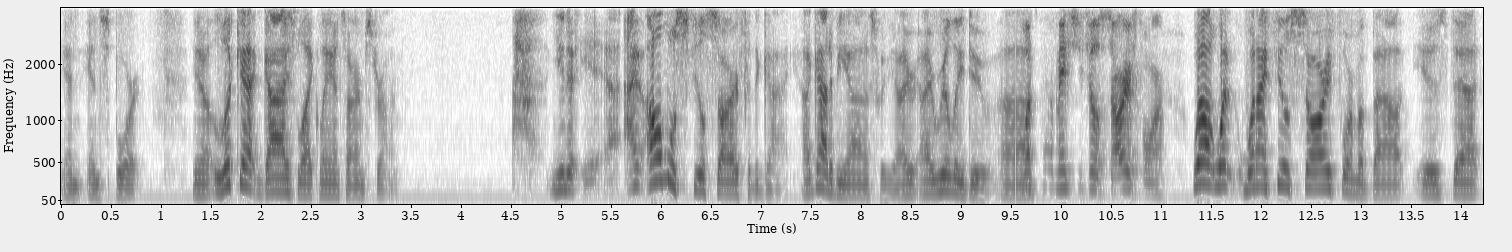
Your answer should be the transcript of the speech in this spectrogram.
and in sport. You know, look at guys like Lance Armstrong. You know, I almost feel sorry for the guy. I got to be honest with you. I, I really do. Uh, what makes you feel sorry for him? well, what what I feel sorry for him about is that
